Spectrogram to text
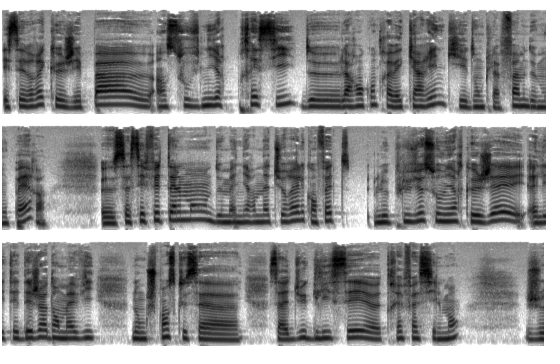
Et c'est vrai que j'ai pas euh, un souvenir précis de la rencontre avec Karine, qui est donc la femme de mon père. Ça s'est fait tellement de manière naturelle qu'en fait, le plus vieux souvenir que j'ai, elle était déjà dans ma vie. Donc je pense que ça, ça a dû glisser très facilement. Je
